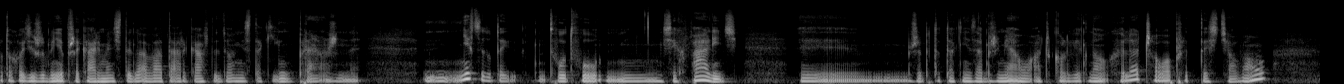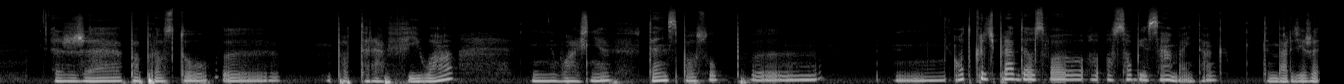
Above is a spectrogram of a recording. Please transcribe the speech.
o to chodzi, żeby nie przekarmiać tego awatarka, wtedy on jest taki prężny. Nie chcę tutaj twu, twu mm, się chwalić, żeby to tak nie zabrzmiało, aczkolwiek no, chylę czoło przed teściową, że po prostu y, potrafiła właśnie w ten sposób y, odkryć prawdę o, swo, o sobie samej, tak? Tym bardziej, że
